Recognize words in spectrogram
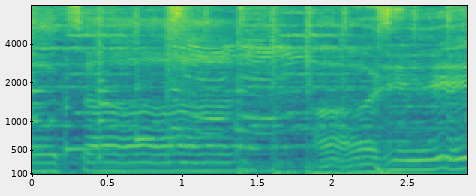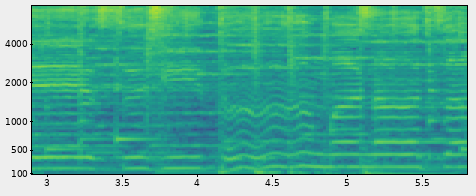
सा आहेस गीत मनाचा.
